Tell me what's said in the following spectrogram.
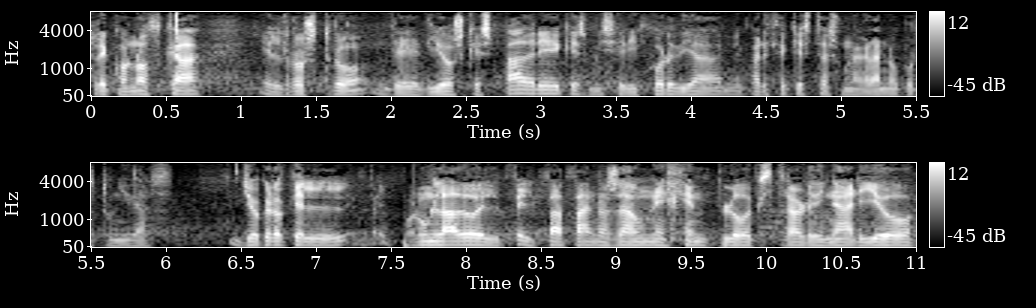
reconozca el rostro de Dios que es Padre, que es misericordia. Me parece que esta es una gran oportunidad. Yo creo que, por un lado, el, el, Papa nos da un ejemplo extraordinario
